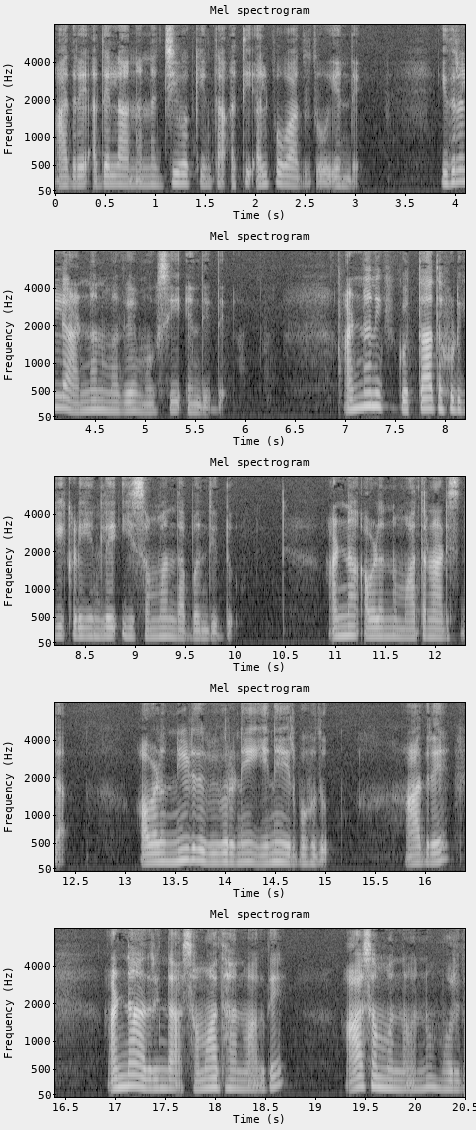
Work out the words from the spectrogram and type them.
ಆದರೆ ಅದೆಲ್ಲ ನನ್ನ ಜೀವಕ್ಕಿಂತ ಅತಿ ಅಲ್ಪವಾದುದು ಎಂದೆ. ಇದರಲ್ಲೇ ಅಣ್ಣನ ಮದುವೆ ಮುಗಿಸಿ ಎಂದಿದ್ದೆ. ಅಣ್ಣನಿಗೆ ಗೊತ್ತಾದ ಹುಡುಗಿ ಕಡೆಯಿಂದಲೇ ಈ ಸಂಬಂಧ ಬಂದಿದ್ದು. ಅಣ್ಣ ಅವಳನ್ನು ಮಾತನಾಡಿಸಿದ. ಅವಳು ನೀಡಿದ ವಿವರಣೆ ಏನೇ ಇರಬಹುದು. ಆದರೆ ಅಣ್ಣ ಅದರಿಂದ ಸಮಾಧಾನವಾಗದೆ ಆ ಸಂಬಂಧವನ್ನು ಮುರಿದ.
